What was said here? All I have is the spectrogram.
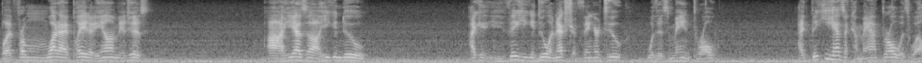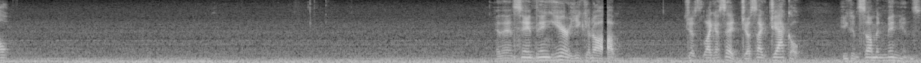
but from what I played at him, it is. Uh, he has uh, he can do. I can you think he can do an extra thing or two with his main throw. I think he has a command throw as well. And then same thing here. He can, uh, just like I said, just like Jack-O, he can summon minions.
